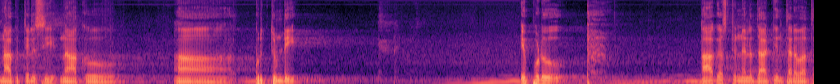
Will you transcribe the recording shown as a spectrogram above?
నాకు తెలిసి నాకు గుర్తుండి. ఎప్పుడు ఆగస్టు నెల దాటిన తర్వాత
